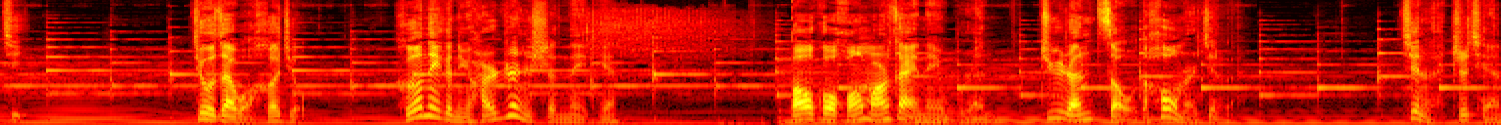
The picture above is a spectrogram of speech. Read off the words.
迹。就在我喝酒和那个女孩认识的那天。包括黄毛在内五人，居然走的后门进来。进来之前，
